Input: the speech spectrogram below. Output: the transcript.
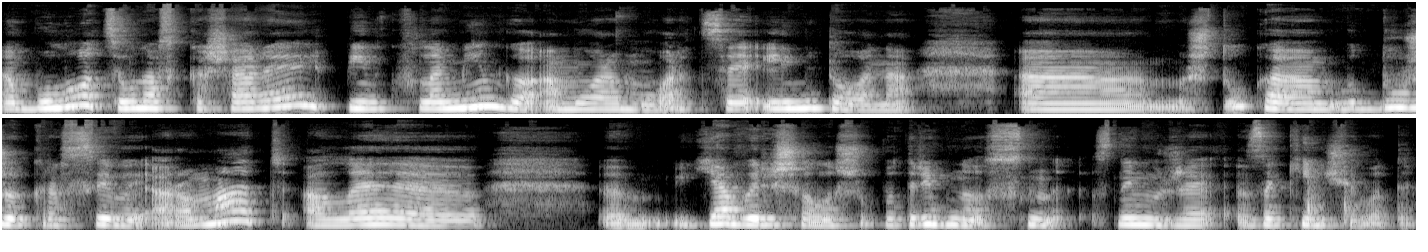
е, було. Це у нас кашарель, Pink Flamingo Amor Amor. Це лімітована е, штука, дуже красивий аромат, але я вирішила, що потрібно з ним вже закінчувати.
